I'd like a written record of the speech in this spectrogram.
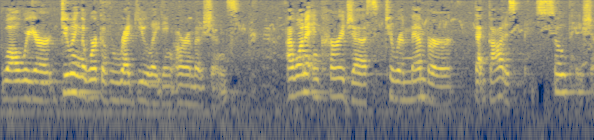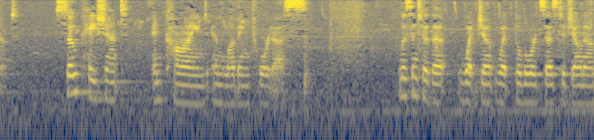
while we are doing the work of regulating our emotions, I want to encourage us to remember that God is so patient, so patient and kind and loving toward us. Listen to the what jo- what the Lord says to Jonah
